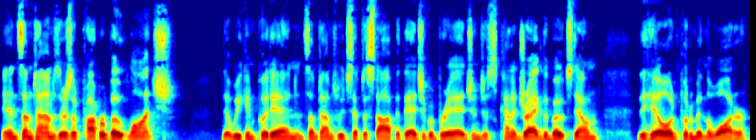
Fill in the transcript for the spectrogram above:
and sometimes there's a proper boat launch that we can put in, and sometimes we just have to stop at the edge of a bridge and just kind of drag the boats down the hill and put them in the water.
